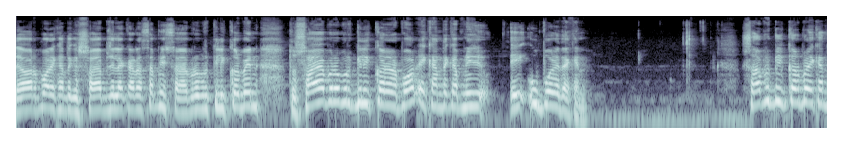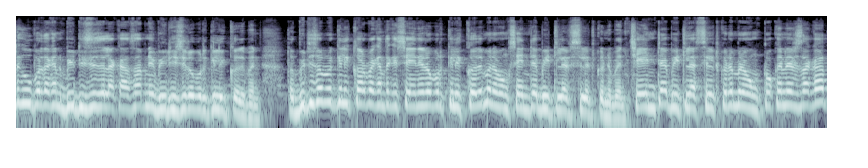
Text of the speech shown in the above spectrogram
দেওয়ার পর এখান থেকে সয়াব যে লেখাটা আছে, আপনি সয়াবের উপর ক্লিক করবেন। তো সয়াবের উপর ক্লিক করার পর এখান থেকে আপনি এই উপরে দেখেন সো আপনি ক্লিক করার পর এখান থেকে উপরে দেখেন বিডিসি যে লেখা আছে, আপনি বিডিসির উপর ক্লিক করে দেবেন। তো বিডিসির উপর ক্লিক করার পর এখান থেকে চেইনের উপর ক্লিক করে দেবেন এবং চেইনটা বিটলেট সিলেক্ট করে নেবেন। চেইনটা বিটলেট সিলেক্ট করে নেবেন এবং টোকেনের জায়গাত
